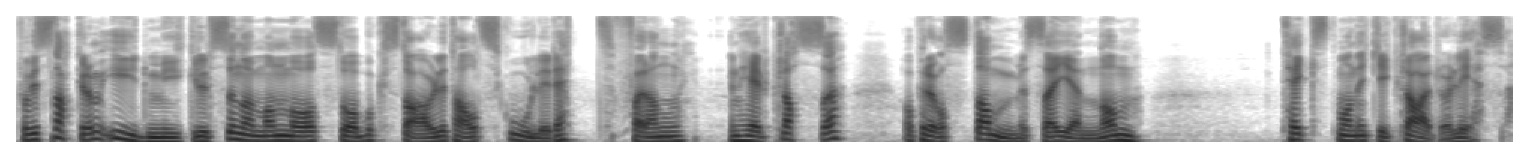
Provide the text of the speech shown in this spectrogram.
For vi snakker om ydmykelse når man må stå bokstavelig talt skolerett foran en hel klasse og prøve å stamme seg gjennom tekst man ikke klarer å lese.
